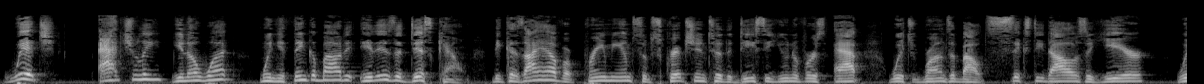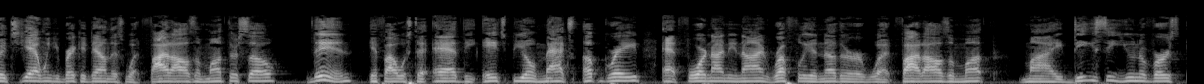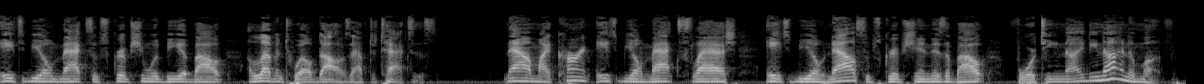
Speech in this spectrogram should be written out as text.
which actually, you know what? When you think about it, it is a discount because I have a premium subscription to the DC Universe app, which runs about $60 a year which yeah, when you break it down, that's what, $5 a month or so. Then if I was to add the HBO Max upgrade at $4.99, roughly another what, $5 a month, my DC Universe HBO Max subscription would be about $11, $12 after taxes. Now my current HBO Max slash HBO Now subscription is about $14.99 a month.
